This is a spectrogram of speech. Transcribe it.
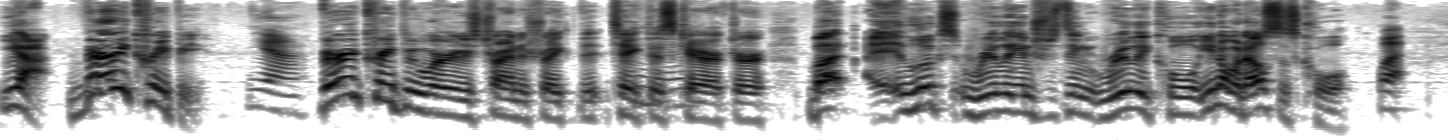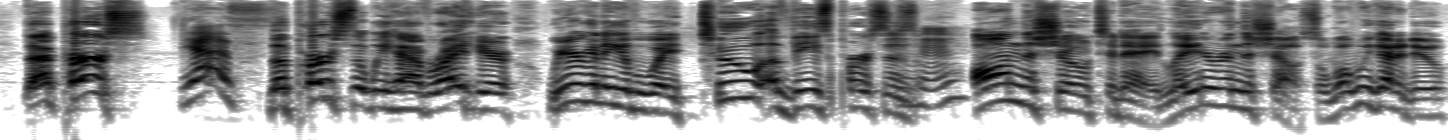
Yeah, very creepy. Yeah. Very creepy where he was trying to take, th- take this character, but it looks really interesting, really cool. You know what else is cool? What? That purse. Yes. The purse that we have right here. We are going to give away two of these purses Mhm. on the show today, later in the show. So what we got to do,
